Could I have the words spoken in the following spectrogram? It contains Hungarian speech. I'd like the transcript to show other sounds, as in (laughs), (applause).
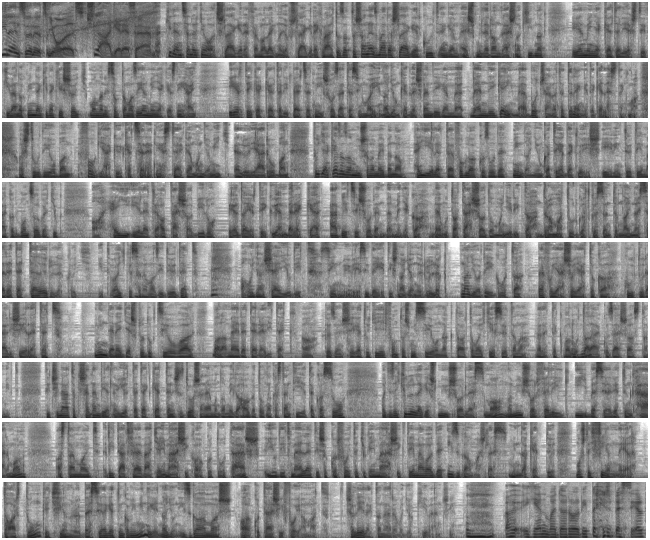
958! Sláger FM! 958! Sláger FM a legnagyobb slágerek változatosan. Ez már a slágerkult, engem Esmiller Andrásnak hívnak. Élményekkel teli estét kívánok mindenkinek, és hogy mondani szoktam, az élményekhez néhány értékekkel teli percet mi is hozzáteszünk mai nagyon kedves vendégemmel, vendégeimmel, bocsánat, tehát rengeteg lesznek ma a stúdióban. Fogják őket szeretni, ezt el kell mondjam így előjáróban. Tudják, ez az a műsor, amelyben a helyi élettel foglalkozó, de mindannyiunkat érdeklő és érintő témákat boncolgatjuk a helyi életre hatással bíró példaértékű emberekkel. ABC sorrendben megyek a bemutatással. Domonyi Rita, dramaturgot köszöntöm nagy-nagy szeretettel. Örülök, hogy itt vagy. Köszönöm az idődet ahogyan Sej Judit színművész idejét is nagyon örülök. Nagyon régóta befolyásoljátok a kulturális életet, minden egyes produkcióval valamerre terelitek a közönséget, úgyhogy egy fontos missziónak tartom, hogy készültem a veletek való uh-huh. találkozásra azt, amit ti csináltak, és hát nem véletlenül jöttetek ketten, és ezt gyorsan elmondom még a hallgatóknak, aztán tiétek a szó, hogy ez egy különleges műsor lesz ma. A műsor feléig így beszélgetünk hárman, aztán majd Ritát felváltja egy másik alkotótárs Judit mellett, és akkor folytatjuk egy másik témával, de izgalmas lesz mind a kettő. Most egy filmnél tartunk, egy filmről beszélgetünk, ami mindig egy nagyon izgalmas alkotási folyamat és a lélektanára vagyok kíváncsi. (laughs) Igen, majd arról Rita is beszél,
